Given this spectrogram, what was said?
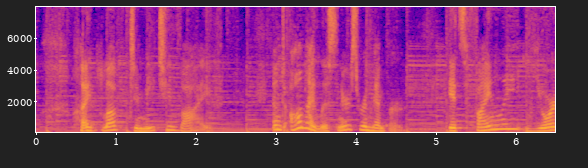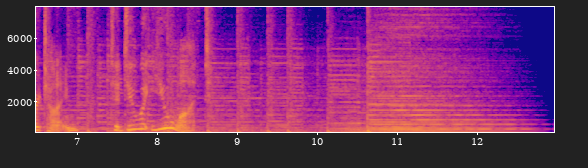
I'd love to meet you live. And all my listeners, remember, it's finally your time to do what you want.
